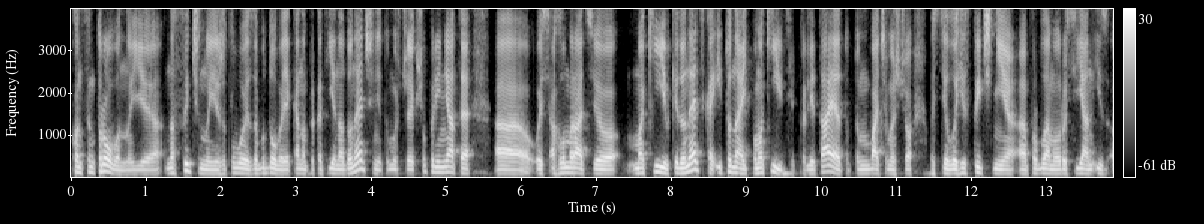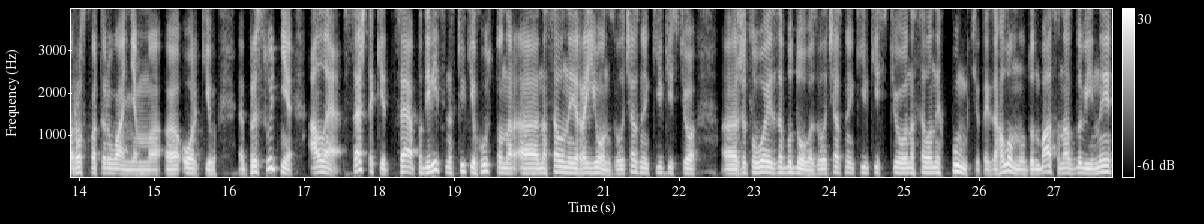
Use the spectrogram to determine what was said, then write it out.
концентрованої насиченої житлової забудови, яка, наприклад, є на Донеччині, тому що якщо порівняти ось агломерацію Макіївки Донецька, і то навіть по Макіївці прилітає. Тобто, ми бачимо, що ось ці логістичні е, проблеми росіян із розквартируванням е, орків е, присутні, але все ж таки це подивіться наскільки густо на- населений район з величезною кількістю житлової забудови, з величезною кількістю населених пунктів. Та й загалом ну Донбас у нас до війни.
